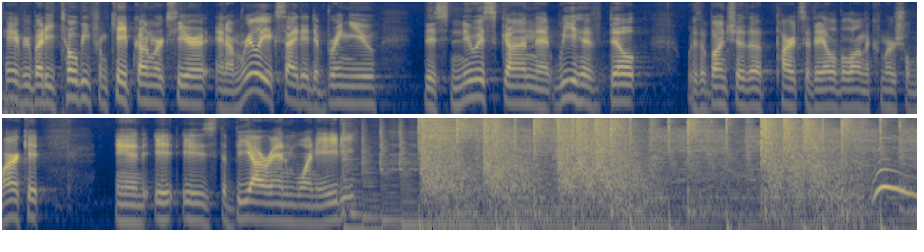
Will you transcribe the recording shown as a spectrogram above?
Hey everybody, Toby from Cape Gun Works here, and I'm really excited to bring you this newest gun that we have built with a bunch of the parts available on the commercial market, and it is the BRN 180. Woo!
